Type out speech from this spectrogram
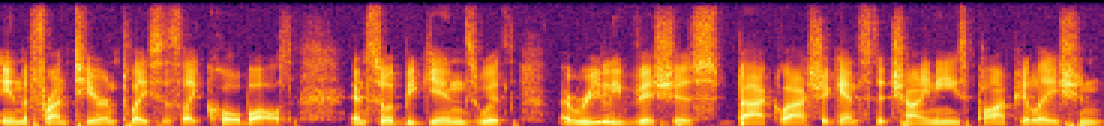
in the frontier in places like Cobalt. And so it begins with a really vicious backlash against the Chinese population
